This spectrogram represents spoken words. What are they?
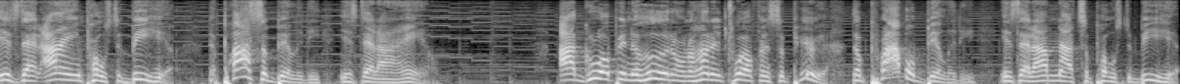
is that I ain't supposed to be here. The possibility is that I am. I grew up in the hood on 112th and Superior. The probability is that I'm not supposed to be here.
